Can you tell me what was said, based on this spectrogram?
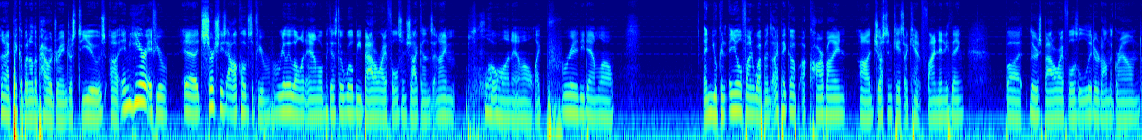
and I pick up another power drain just to use. Uh, in here, if you're uh, search these alcoves if you're really low on ammo because there will be battle rifles and shotguns, and I'm low on ammo, like pretty damn low. And you can and you'll find weapons. I pick up a carbine uh, just in case I can't find anything, but there's battle rifles littered on the ground,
